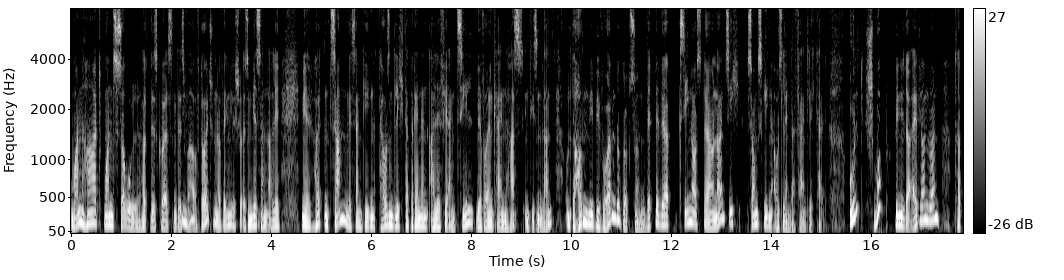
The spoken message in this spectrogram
One Heart, One Soul hat das geheißen. Das war auf Deutsch und auf Englisch. Also wir sind alle, wir halten zusammen, wir sind gegen tausend Lichter brennen, alle für ein Ziel. Wir wollen keinen Hass in diesem Land. Und da haben wir beworben, da gab es so einen Wettbewerb, Xenos 93, Songs gegen Ausländerfeindlichkeit. Und schwupp bin ich da eingeladen worden und habe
